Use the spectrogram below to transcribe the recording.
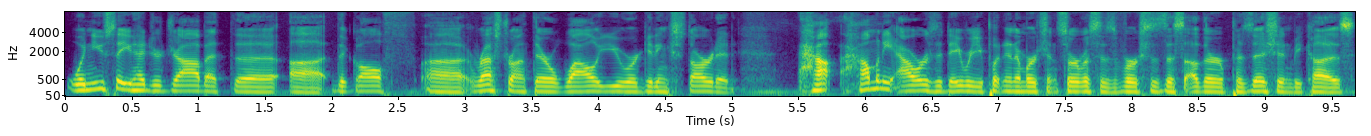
when you say you had your job at the uh, the golf uh, restaurant there while you were getting started, how how many hours a day were you putting into merchant services versus this other position? Because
